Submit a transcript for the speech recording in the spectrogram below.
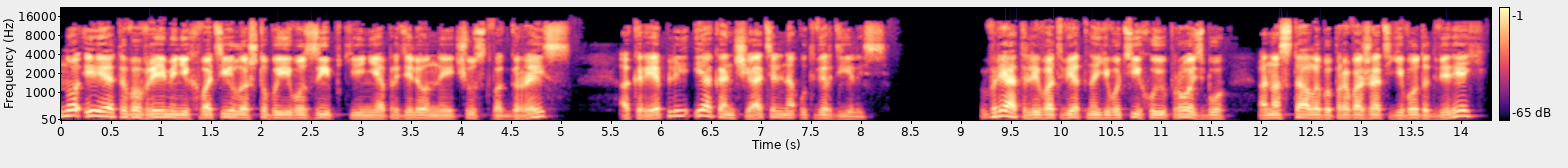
но и этого времени хватило, чтобы его зыбкие неопределенные чувства Грейс окрепли и окончательно утвердились. Вряд ли в ответ на его тихую просьбу она стала бы провожать его до дверей,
